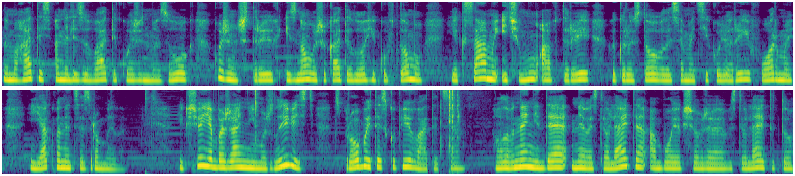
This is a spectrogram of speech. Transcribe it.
намагатись аналізувати кожен мазок, кожен штрих і знову шукати логіку в тому, як саме і чому автори використовували саме ці кольори, форми і як вони це зробили. Якщо є бажання і можливість, спробуйте скопіювати це. Головне, ніде не виставляйте, або якщо вже виставляєте, то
